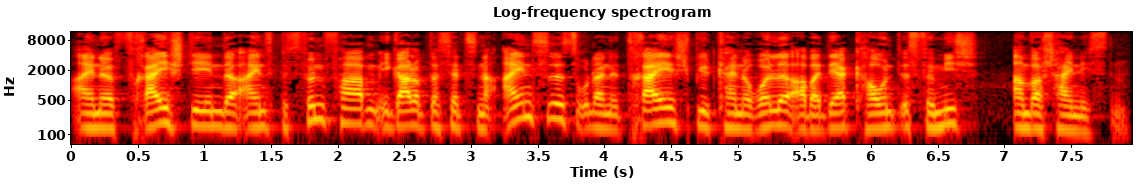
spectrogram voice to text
eine freistehende 1 bis 5 haben. Egal ob das jetzt eine 1 ist oder eine 3, spielt keine Rolle, aber der Count ist für mich am wahrscheinlichsten.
